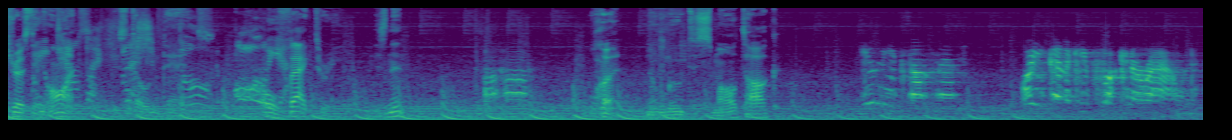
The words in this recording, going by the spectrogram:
Interesting haunt, this Totentanz. Old factory, isn't it? Uh-huh. What, no mood to small talk? You need something? Or you gonna keep fucking around?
